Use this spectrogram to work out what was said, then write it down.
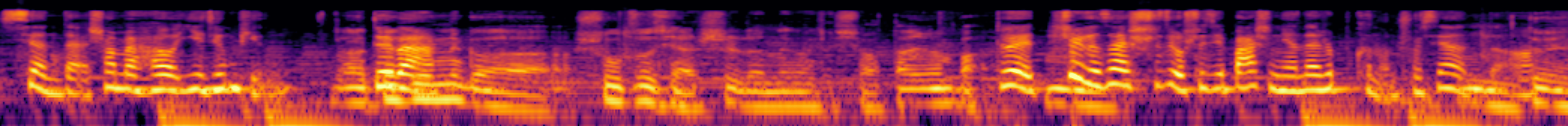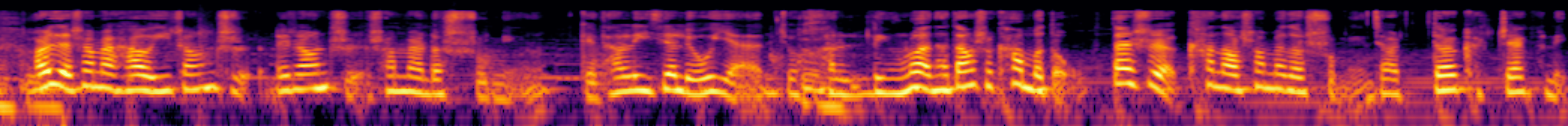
现代，上面还有液晶屏。呃，对吧就是那个数字显示的那个小单元板，对，这个在十九世纪八十年代是不可能出现的啊。嗯对对而且上面还有一张纸，那张纸上面的署名给他了一些留言，就很凌乱，他当时看不懂，但是看到上面的署名叫 Dirk Gently。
